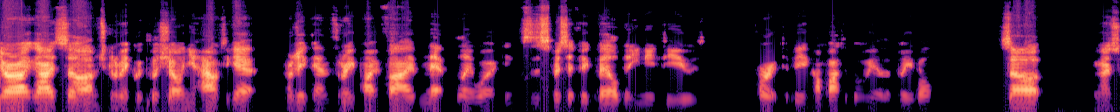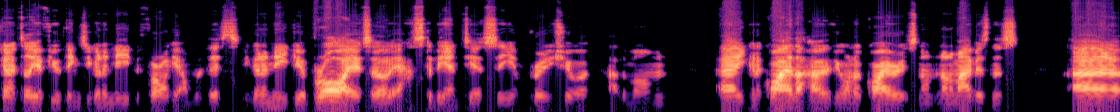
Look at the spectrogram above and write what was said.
Alright guys, so I'm just going to be quickly showing you how to get Project M 3.5 NetPlay working. It's a specific build that you need to use for it to be compatible with other people. So, I'm just going to tell you a few things you're going to need before I get on with this. You're going to need your Brawl ISO, it has to be NTSC, I'm pretty sure, at the moment. Uh, you can acquire that however you want to acquire it, it's not, none of my business. Uh,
